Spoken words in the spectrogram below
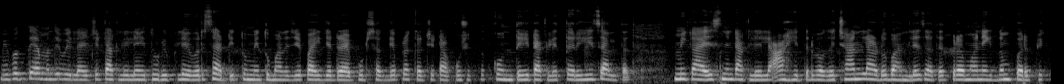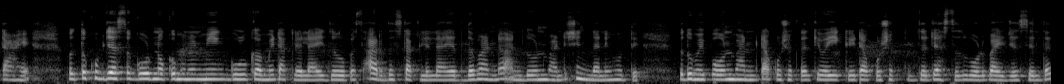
मी फक्त यामध्ये विलायची टाकलेली आहे. थोडी फ्लेवरसाठी तुम्ही तुम्हाला जे पाहिजे ड्रायफ्रूट सगळ्या प्रकारचे टाकू शकतात. कोणतेही टाकले तरीही चालतात. मी काहीच नाही टाकलेलं आहे. तर बघा छान लाडू बांधले जातात. प्रमाण एकदम परफेक्ट आहे. फक्त खूप जास्त गोड नको म्हणून मी गूळ कमी टाकलेला आहे. जवळपास अर्धच टाकलेलं आहे. अर्धं भांडं आणि दोन भांडे शेंगदाणे होते. तर तुम्ही पाऊन भांडं टाकू शकतात किंवा एकही टाकू शकतात. जर जास्तच गोड पाहिजे असेल तर.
